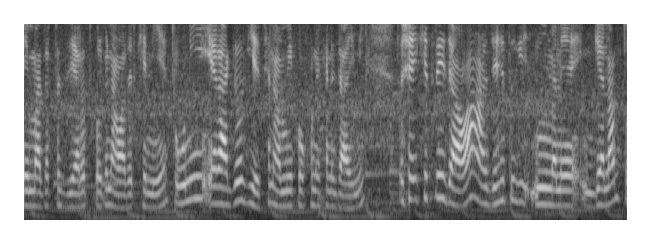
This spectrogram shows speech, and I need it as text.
এই মাজারটা জিয়ারত করবেন আমাদেরকে নিয়ে। তো উনি এর আগেও গিয়েছেন, আমি কখনো এখানে যাইনি। তো সেই ক্ষেত্রেই যাওয়া, আর যেহেতু মানে গেলাম, তো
